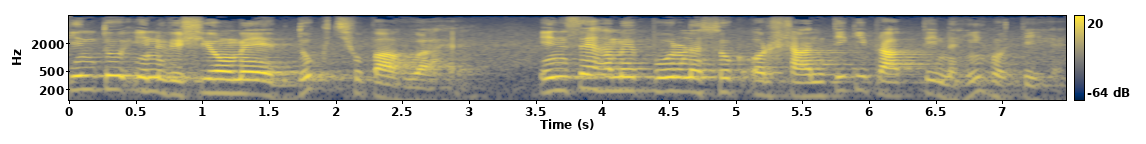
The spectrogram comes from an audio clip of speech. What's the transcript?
किंतु इन विषयों में दुख छुपा हुआ है। इनसे हमें पूर्ण सुख और शांति की प्राप्ति नहीं होती है।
